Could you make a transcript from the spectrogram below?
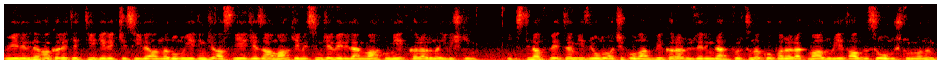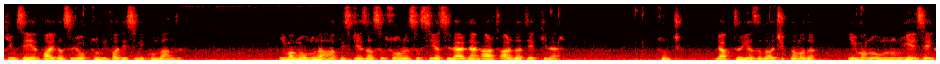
üyelerine hakaret ettiği gerekçesiyle Anadolu 7. Asliye Ceza Mahkemesi'nce verilen mahkumiyet kararına ilişkin, istinaf ve temiz yolu açık olan bir karar üzerinden fırtına kopararak mağduriyet algısı oluşturmanın kimseye faydası yoktur ifadesini kullandı. İmamoğlu'na hapis cezası sonrası siyasilerden art arda tepkiler. Tunç, yaptığı yazılı açıklamada, İmamoğlu'nun YSK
